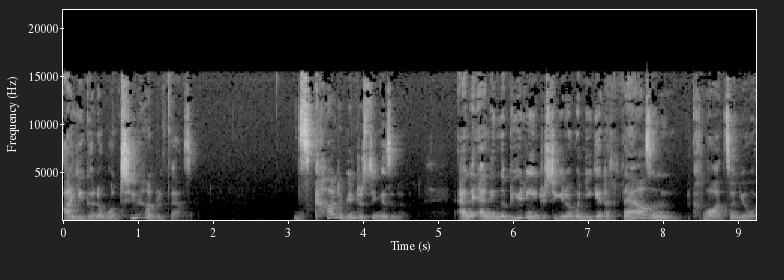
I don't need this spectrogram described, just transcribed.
are you going to want two hundred thousand? It's kind of interesting, isn't it? And and in the beauty industry, you know, when you get a thousand clients on your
